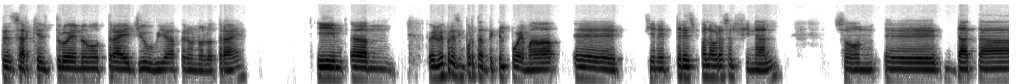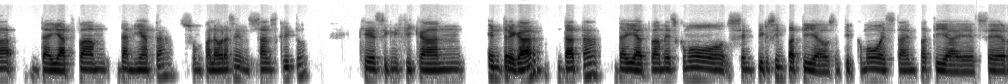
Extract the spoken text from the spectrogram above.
pensar que el trueno trae lluvia, pero no lo trae. Y me parece importante que el poema eh, tiene tres palabras al final. Son eh, data, dayatvam, damiata. Son palabras en sánscrito que significan entregar, data, dayatvam es como sentir simpatía o sentir como esta empatía, es ser,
